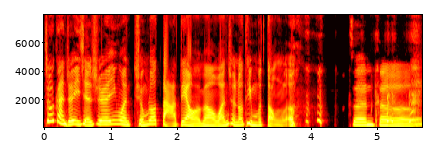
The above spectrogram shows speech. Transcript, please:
就感觉以前学的英文全部都打掉了，没有完全都听不懂了，真的。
